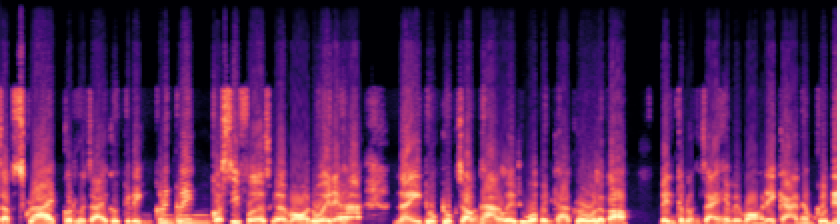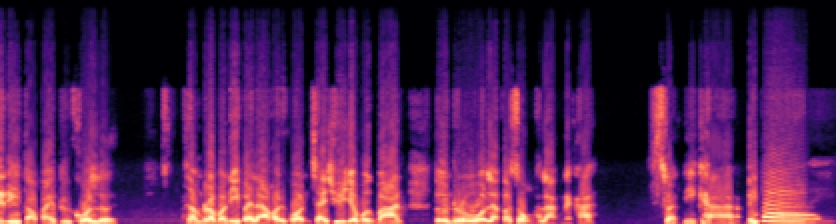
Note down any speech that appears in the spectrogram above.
subscribe กดหัวใจกดกริ่งกริ๊งกริ๊งกดซีเฟิร์สให้แม่หมอด้วยนะคะในทุกๆช่องทางเลยถือว่าเป็นค่าครู แล้วก็เป็นกำลังใจให้แม่หมอในการทำคลิปดีๆต่อไปทุกคนเลยสำหรับวันนี้ไปแล้วขอทุกคนใช้ชีวิตอย่างเบิกบานตื่นรู้แล้วก็ส่งพลังนะคะ สวัสดีค่ะ บ๊ายบาย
